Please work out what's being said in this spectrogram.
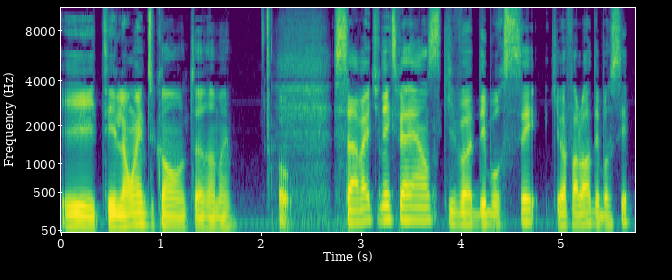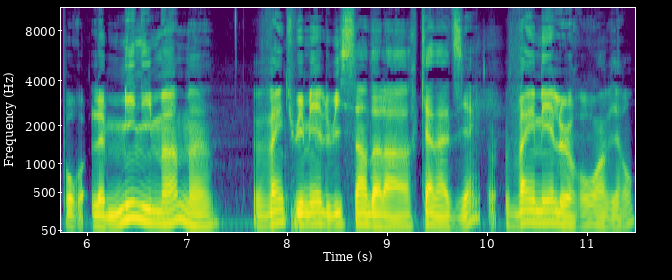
Et t'es loin du compte, Romain. Oh. Ça va être une expérience qui va débourser, qu'il va falloir débourser pour le minimum 28 800 dollars canadiens, 20 000 euros environ,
